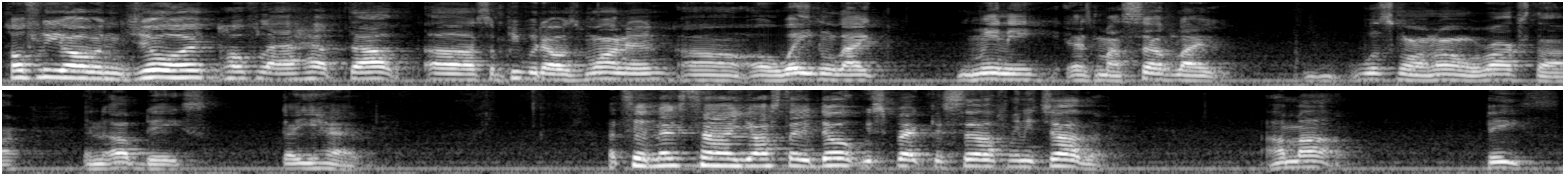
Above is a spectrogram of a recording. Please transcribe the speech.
Hopefully y'all enjoyed. Hopefully I helped out uh, some people that was wondering uh, or waiting like many as myself like what's going on with Rockstar and the updates that you have. it. Until next time, y'all stay dope, respect yourself and each other. I'm out. Peace.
